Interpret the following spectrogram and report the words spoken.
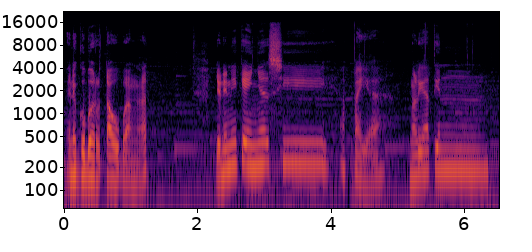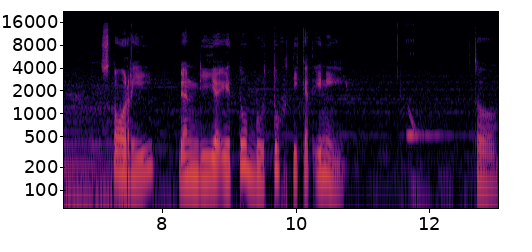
Ini gue baru tahu banget. Jadi ini kayaknya sih apa ya ngeliatin story dan dia itu butuh tiket ini. Tuh.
